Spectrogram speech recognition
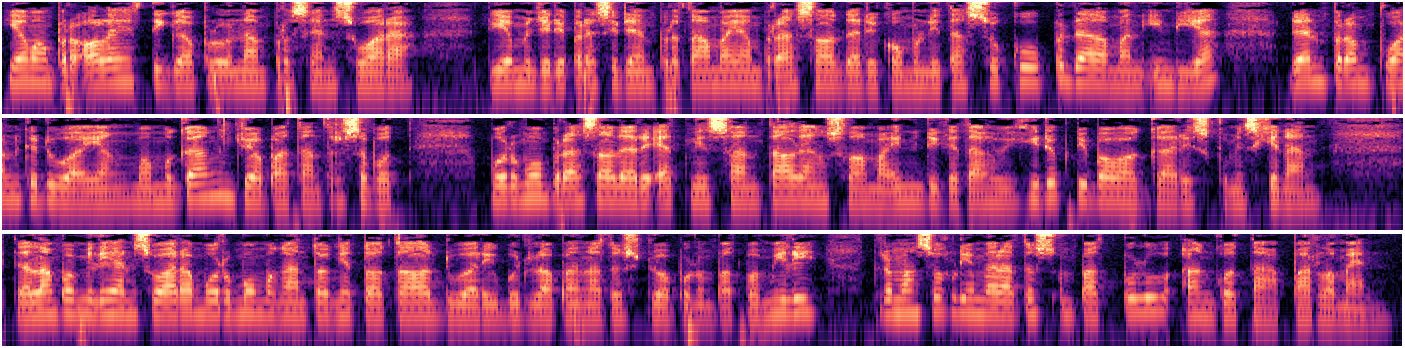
yang memperoleh 36 persen suara. Dia menjadi presiden pertama yang berasal dari komunitas suku pedalaman India dan perempuan kedua yang memegang jabatan tersebut. Murmu berasal dari etnis Santal yang selama ini diketahui hidup di bawah garis kemiskinan. Dalam pemilihan suara, Murmu mengantongi total 2.824 pemilih, termasuk 540 anggota parlemen.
